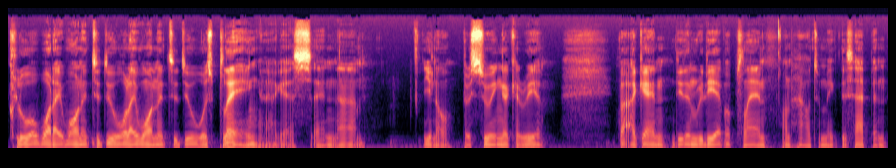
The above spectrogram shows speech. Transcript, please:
clue of what I wanted to do. All I wanted to do was playing, I guess, and, um, you know, pursuing a career. But again, didn't really have a plan on how to make this happen.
